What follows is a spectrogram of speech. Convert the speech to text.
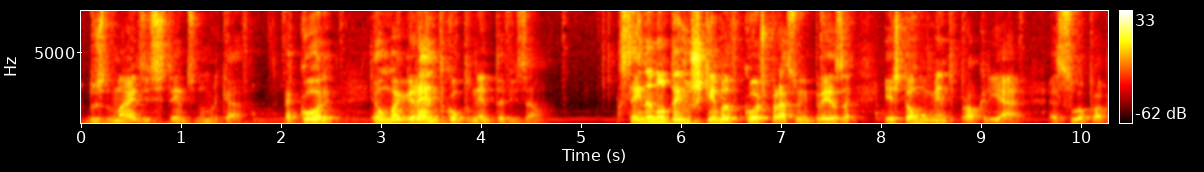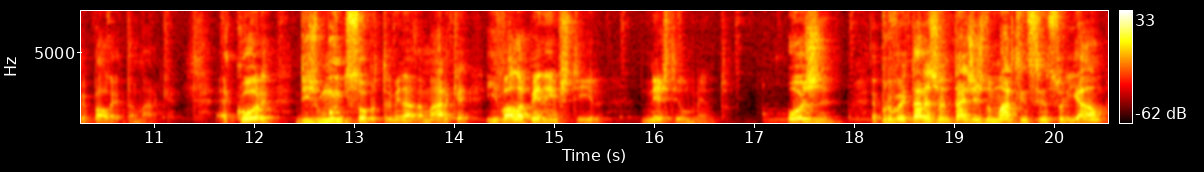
dos demais existentes no mercado. A cor é uma grande componente da visão. Se ainda não tem um esquema de cores para a sua empresa, este é o momento para o criar, a sua própria paleta da marca. A cor diz muito sobre determinada marca e vale a pena investir neste elemento. Hoje, Aproveitar as vantagens do marketing sensorial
